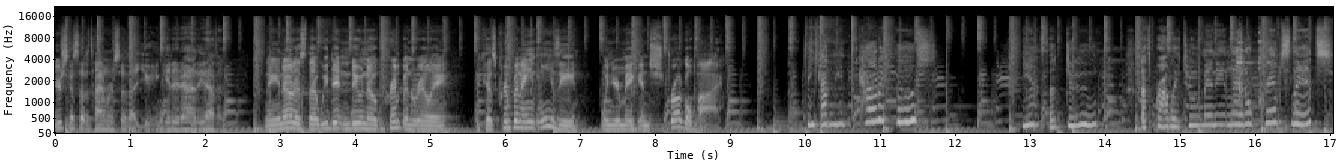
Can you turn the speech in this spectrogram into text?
You're just gonna set a timer so that you can get it out of the oven. Now you notice that we didn't do no crimping really because crimping ain't easy when you're making struggle pie. Think I need to cut it loose? Yes, I do. That's probably too many little crimp slits.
